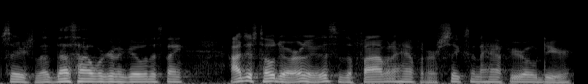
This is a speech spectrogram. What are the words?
Seriously, that, that's how we're to go with this thing. I just told you earlier, this is a five and a half and a six and a half year old deer.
